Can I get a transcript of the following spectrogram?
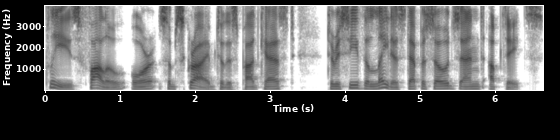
Please follow or subscribe to this podcast to receive the latest episodes and updates.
